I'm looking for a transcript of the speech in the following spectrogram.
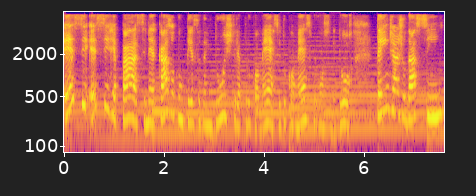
esse, esse repasse, né, caso aconteça da indústria para o comércio, do comércio para o consumidor, tende a ajudar sim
